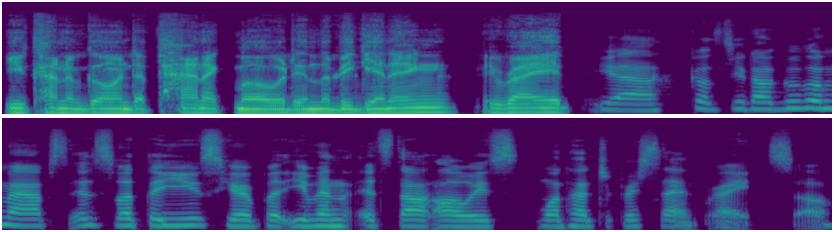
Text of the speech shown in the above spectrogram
you kind of go into panic mode in the beginning, right? Yeah, because you know Google Maps is what they use here, but even it's not always one hundred percent right. So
